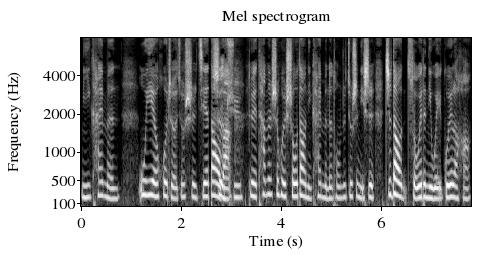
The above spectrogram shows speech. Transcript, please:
你一开门，物业或者就是街道吧，对他们是会收到你开门的通知，就是你是知道所谓的你违规了哈，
